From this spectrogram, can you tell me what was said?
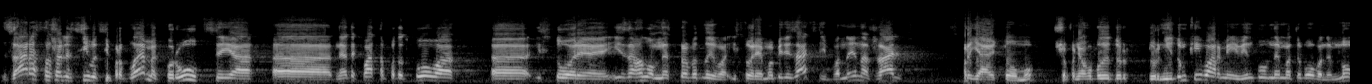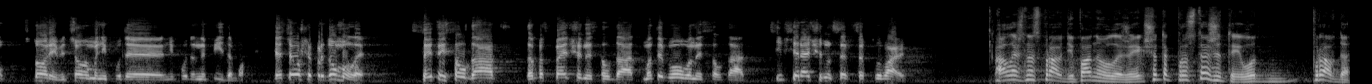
Зараз, на жаль, всі ці проблеми: корупція, е, неадекватна податкова е, історія і загалом несправедлива історія мобілізації, вони, на жаль, сприяють тому, щоб у нього були дур, дурні думки в армії. Він був немотивованим. Ну, історія, від цього ми нікуди, нікуди не підемо. Для цього ще придумали ситий солдат, забезпечений солдат, мотивований солдат. Ці всі речі на це все впливають. Але ж насправді, пане Олеже, якщо так простежити, от правда,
